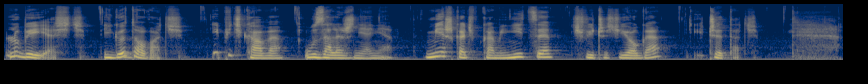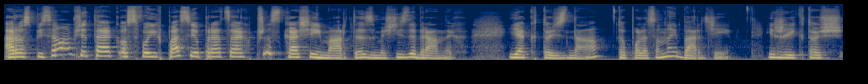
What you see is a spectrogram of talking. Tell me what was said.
lubię jeść i gotować, i pić kawę, uzależnienie, mieszkać w kamienicy, ćwiczyć jogę i czytać. A rozpisałam się tak o swoich pasji o pracach przez Kasię i Martę z myśli zebranych. Jak ktoś zna, to polecam najbardziej. Jeżeli ktoś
